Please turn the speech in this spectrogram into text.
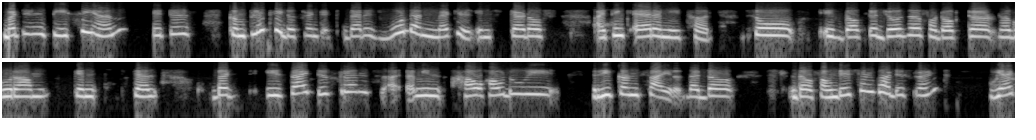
But in TCM, it is completely different. It, there is wood and metal instead of, I think, air and ether. So, if Dr. Joseph or Dr. Raghuram can tell but that is that difference? I- I mean, how how do we reconcile that the the foundations are different, yet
